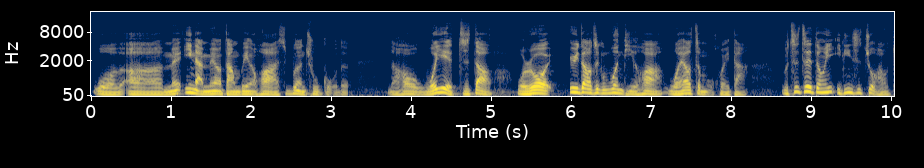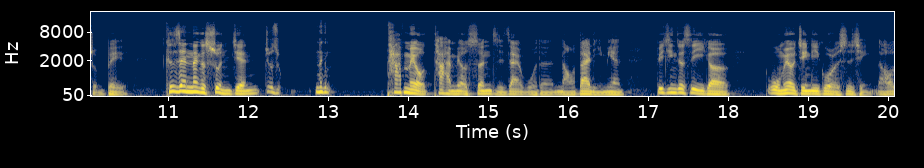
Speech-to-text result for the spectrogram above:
我呃没一男没有当兵的话是不能出国的，然后我也知道我如果遇到这个问题的话，我要怎么回答？我这这东西一定是做好准备。可是，在那个瞬间，就是那个他没有，他还没有升值在我的脑袋里面。毕竟这是一个我没有经历过的事情，然后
